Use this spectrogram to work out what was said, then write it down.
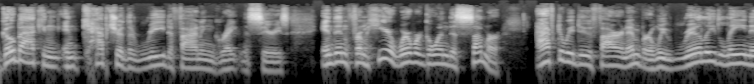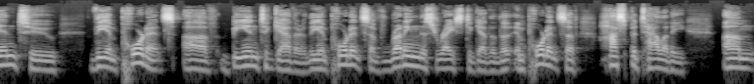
Go back and, and capture the Redefining Greatness series. And then from here, where we're going this summer, after we do Fire and Ember, and we really lean into the importance of being together, the importance of running this race together, the importance of hospitality, um,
